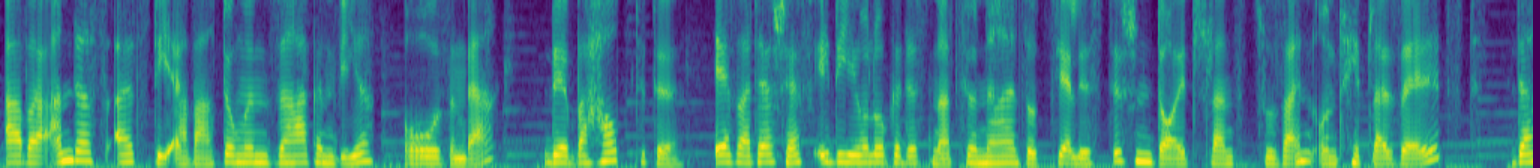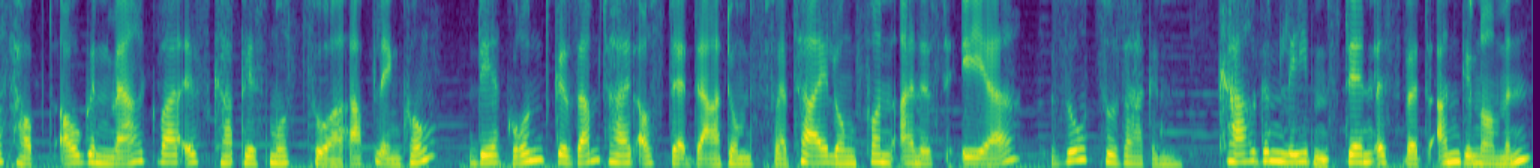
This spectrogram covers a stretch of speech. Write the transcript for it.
aber anders als die Erwartungen sagen wir, Rosenberg, der behauptete, er sei der Chefideologe des nationalsozialistischen Deutschlands zu sein und Hitler selbst, das Hauptaugenmerk war Eskapismus zur Ablenkung, der Grundgesamtheit aus der Datumsverteilung von eines eher, sozusagen, kargen Lebens denn es wird angenommen,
